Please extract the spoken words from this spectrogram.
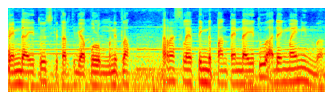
tenda itu sekitar 30 menit lah resleting depan tenda itu ada yang mainin bang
